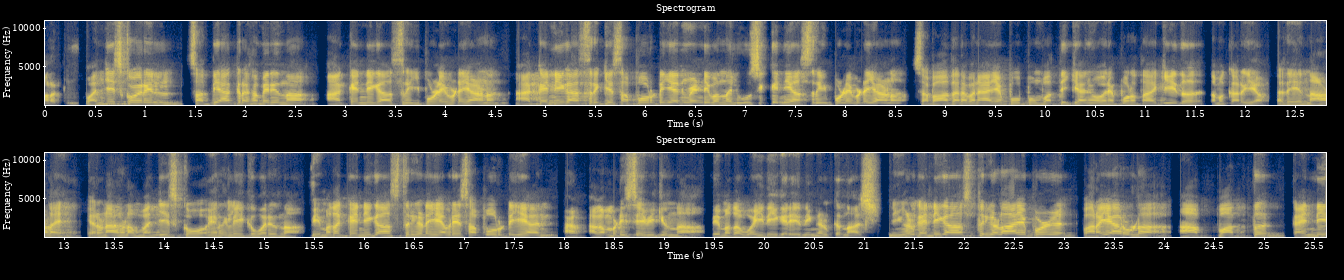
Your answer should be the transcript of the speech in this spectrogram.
മറക്കും. വഞ്ചി സ്ക്വയറിൽ സത്യാഗ്രഹം സത്യാഗ്രഹമിരുന്ന ആ കന്യകാസ്ത്രീ ഇപ്പോൾ എവിടെയാണ്? ആ കന്യകാസ്ത്രീക്ക് സപ്പോർട്ട് ചെയ്യാൻ വേണ്ടി വന്ന ലൂസി കന്യാസ്ത്രീ ഇപ്പോൾ എവിടെയാണ്? സഭാതലവനായ പൂപ്പും വത്തിക്കാനും അവരെ പുറത്താക്കിയത് നമുക്കറിയാം. അതേ നാളെ എറണാകുളം വഞ്ചി സ്ക്വയറിലേക്ക് വരുന്ന വിമത കന്യകാസ്ത്രീകളെ അവരെ സപ്പോർട്ട് ചെയ്യാൻ അകമ്പടി സേവിക്കുന്ന വിമത വൈദികരെ നിങ്ങൾക്ക് നാശം. നിങ്ങൾ കന്യകാ സ്ത്രീകളായപ്പോൾ പറയാറുള്ള ആ പത്ത് കന്നി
